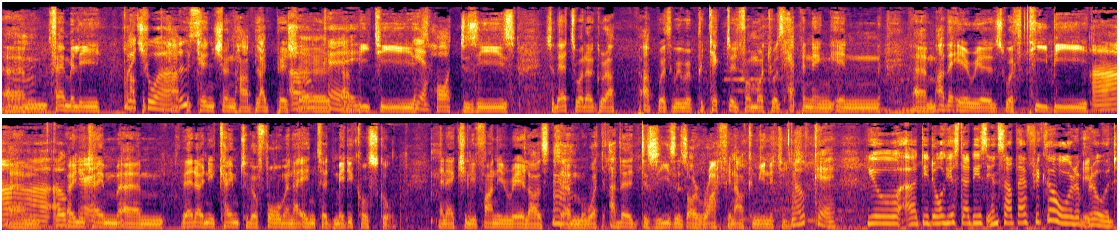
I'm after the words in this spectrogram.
um, family. Mm-hmm. Which hyper- was? hypertension, high blood pressure, Okay. diabetes, Yeah. heart disease. So that's what I grew up up with. We were protected from what was happening in um, other areas with TB. Ah, um, Only okay. came um, that only came to the fore when I entered medical school. And actually, finally realized Mm. um, what other diseases are rife in our community. Okay. You uh, did all your studies in South Africa or abroad?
